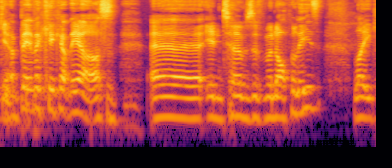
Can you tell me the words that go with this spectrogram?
get a bit of a kick up the arse uh, in terms of monopolies. Like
